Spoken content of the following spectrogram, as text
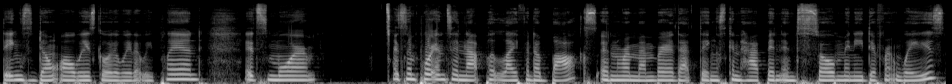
things don't always go the way that we planned. It's more it's important to not put life in a box and remember that things can happen in so many different ways.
